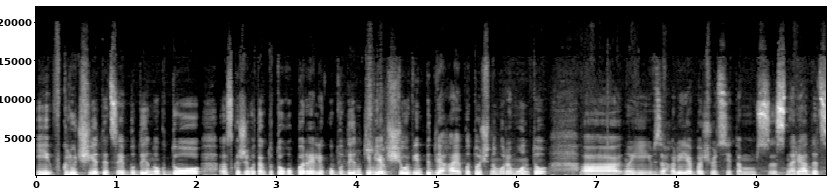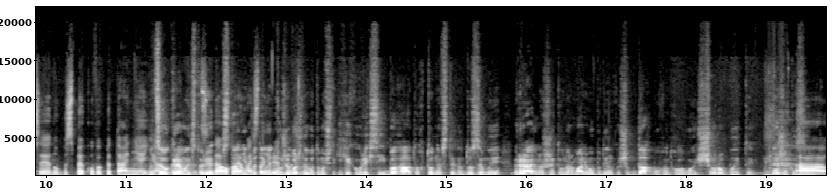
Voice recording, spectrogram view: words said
і включити цей будинок до, е, скажімо так, до того переліку будинків, якщо він підлягає поточному ремонту. А, ну і взагалі я бачу ці там снаряди. Це ну безпекове питання. Ну, це б- окрема історія. да, Останнє окрема питання історія, дуже важливо, тому що таких як Олексій багато. Хто не встигне до зими реально жити у нормальному будинку, щоб дах був над головою. Що робити? Де жити А,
